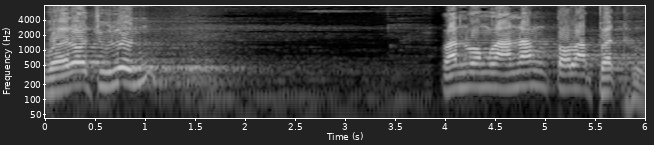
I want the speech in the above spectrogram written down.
Warajulun lan wong lanang tolabathu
